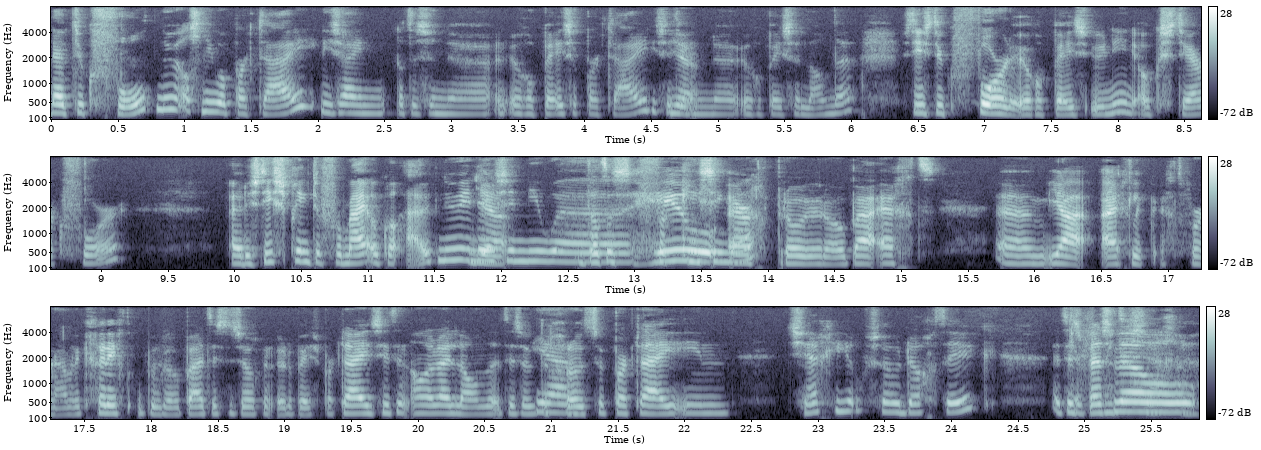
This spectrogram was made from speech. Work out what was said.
Nou, natuurlijk Volt nu als nieuwe partij. Die zijn, dat is een, eh, een Europese partij. Die zit Ja. in eh, Europese landen. Dus die is natuurlijk voor de Europese Unie en ook sterk voor. Eh, dus die springt er voor mij ook wel uit nu in Ja, deze nieuwe dat is heel erg pro-Europa, echt. ehm, ja, eigenlijk echt voornamelijk gericht op Europa. Het is dus ook een Europese partij, het zit in allerlei landen. Het is ook de grootste partij in Tsjechië of zo, dacht ik. Het is Durf best wel...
